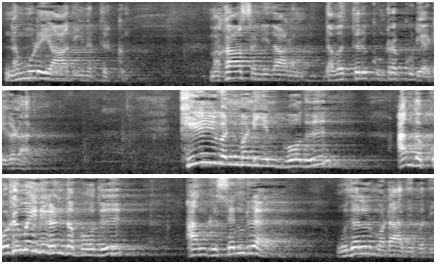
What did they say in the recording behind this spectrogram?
நம்முடைய ஆதீனத்திற்கும் மகா சன்னிதானம் தவத்திரு குன்றக்கூடிய அடிகளார். கீழ்வெண்மணியின் போது அந்த கொடுமை நிகழ்ந்த போது அங்கு சென்ற முதல் மடாதிபதி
